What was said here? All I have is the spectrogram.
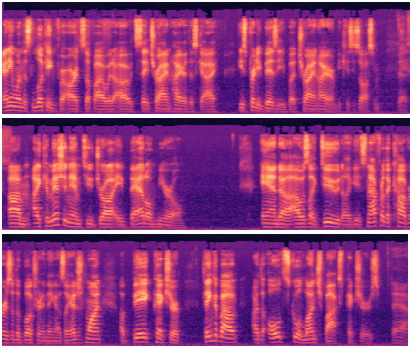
anyone that's looking for art stuff, I would I would say try and hire this guy. He's pretty busy, but try and hire him because he's awesome. Yes. Um, I commissioned him to draw a battle mural, and uh, I was like, dude, like it's not for the covers of the books or anything. I was like, I just want a big picture. Think about are the old school lunchbox pictures yeah.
